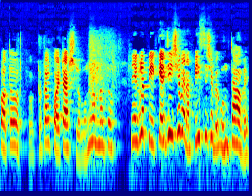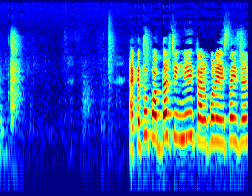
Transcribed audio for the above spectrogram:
কত? টোটাল কয়টা আসলো গুনলাম না তো? এগুলো কেজি হিসেবে না পিস হিসেবে গুনতে হবে। একে তো পদ্মার চিংড়ি, তার উপরে এ সাইজের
